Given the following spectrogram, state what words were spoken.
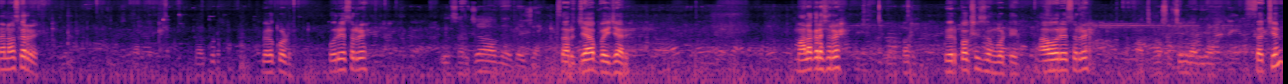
ನಾ ನಮಸ್ಕಾರ ರೀ. ಬೆಳ್ಕೊಡು ಊರ ಹೆಸರು ರೀ? ಸರ್ಜಾ ಬೇಜಾ ಸರ್ಜಾ ಬೈಜಾರಿ ಮಾಲಕರ ಹೆಸರು ರೀ? ವಿರೂಪಾಕ್ಷಿ ಸಂಗೋಟಿ ಅವ್ರ ಹೆಸರು ರೀ? ಸಚಿನ್ ಗಾಡಿಗಾವ್ ಸಚಿನ್?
